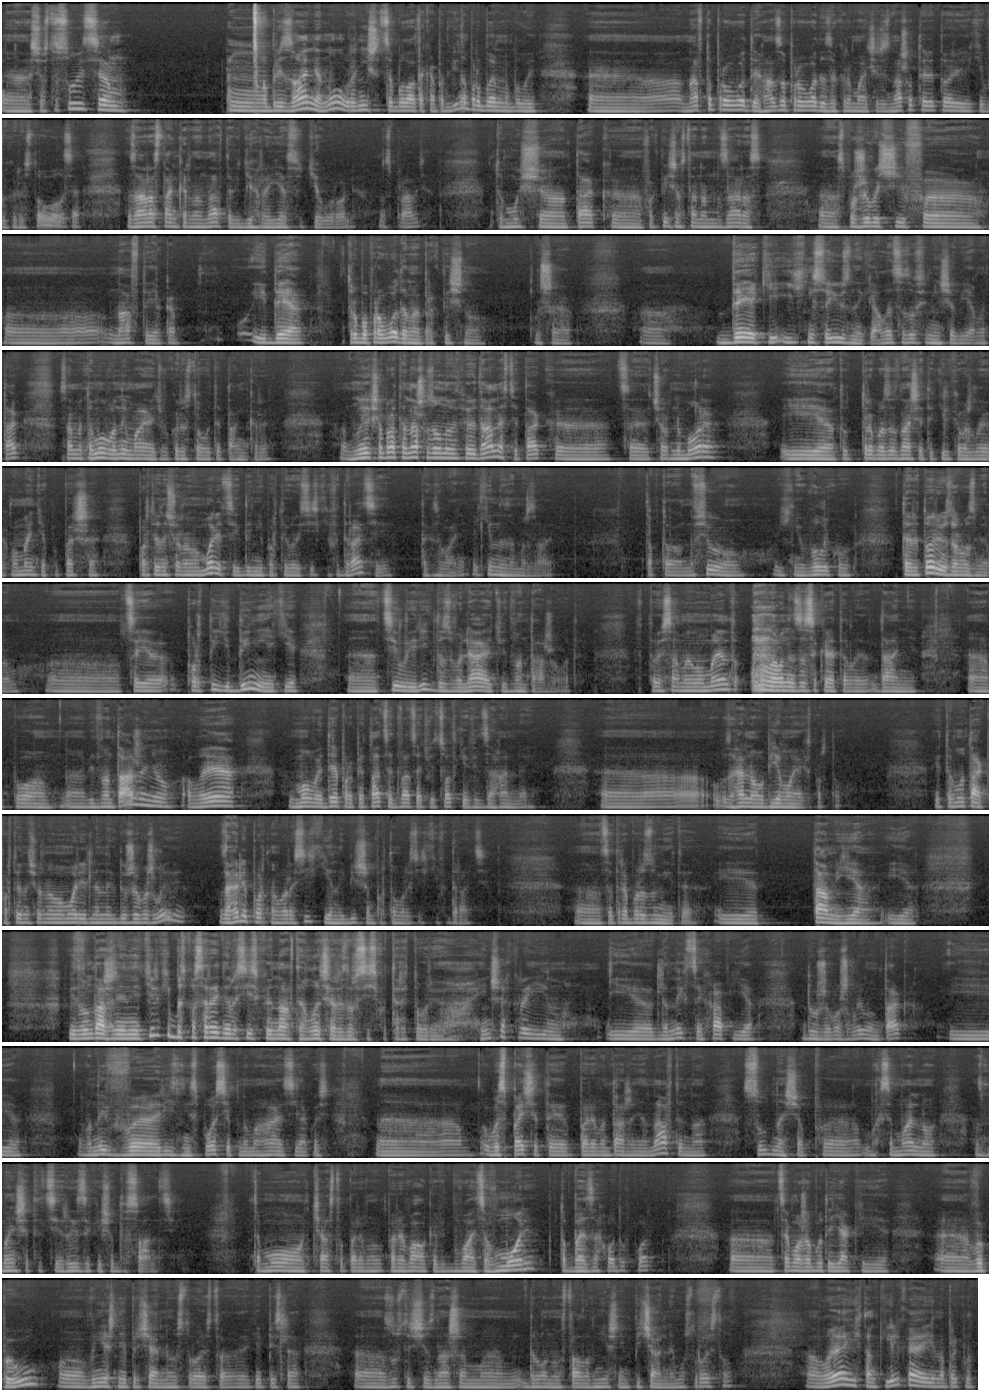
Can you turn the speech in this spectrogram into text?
Е, Що стосується обрізання, ну раніше це була така подвійна проблема, були нафтопроводи, газопроводи, зокрема через нашу територію, які використовувалися. Зараз танкерна нафта відіграє суттєву роль насправді. Тому що так, е, фактично станом на зараз е, споживачів е, нафти, яка йде трубопроводами, практично лише деякі їхні союзники, але це зовсім інші об'єми. Так? Саме тому вони мають використовувати танкери. Ну, якщо брати нашу зону відповідальності, так, це Чорне море. І тут треба зазначити кілька важливих моментів. По-перше, порти на Чорному морі це єдині порти в Російській Федерації, так звані, які не замерзають. Тобто на всю їхню велику територію за розміром. е, Це є порти єдині, які е, цілий рік дозволяють відвантажувати. В той самий момент вони засекретили дані е, по відвантаженню, але мова йде про 15-20% від загальної, загального об'єму експорту. І тому так, порти на Чорному морі для них дуже важливі. Взагалі порт Новоросійський є найбільшим портом Російської Федерації. Е, Це треба розуміти. І там є і відвантаження не тільки безпосередньо російської нафти, але через російську територію інших країн. І для них цей хаб є дуже важливим, так? І вони в різний спосіб намагаються якось е, убезпечити перевантаження нафти на судна, щоб е, максимально зменшити ці ризики щодо санкцій. Тому часто перевалка відбувається в морі, тобто без заходу в порт. Е, Це може бути як і е, ВПУ, е, внішнє причальне устройство, яке після зустрічі з нашим дроном стало внішнім печальним устройством. Але їх там кілька, і, наприклад,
